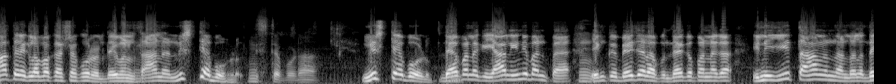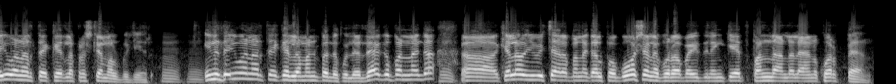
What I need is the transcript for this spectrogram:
ಮಾತ್ರ ಅವಕಾಶ ಕೊರಡು ದೈವನ ತಾನ ನಿಷ್ಠೆ ಬೋಡು ನಿಷ್ಠೆ ಬೋಡ ನಿಷ್ಠೆ ಬೋಡು ದೇಪಲ್ಲಗೆ ಯಾನ್ ಇನಿ ಬನ್ಪ? ಎಂಕ್ ಬೇಜಾರಾಪು. ದೇಗಪನ್ನಗ ಇನ್ನು ಈ ತಾನಂದಲ್ಲ ದೈವನರ್ತಕ್ಕೆಲ್ಲ ಪ್ರಶ್ನೆ ಮಲ್ಪುಜೇರು. ಇನ್ನು ದೈವನರ್ತಕ್ಕೆಲ್ಲ ಮನ್ಪಂದ ಕುಲ್ಲ ದೇಗ ಪನ್ನಗ ಆ, ಕೆಲವೊಂದು ವಿಚಾರ ಪನ್ನಗ ಅಲ್ಪ ಘೋಷಣೆ ಪುರ ಬೈದಿನ ಎಂಕೇತ್ ಪಂದಾಂಡಲ ಅವನು ಕೊರ್ಪೆ ಅಂತ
